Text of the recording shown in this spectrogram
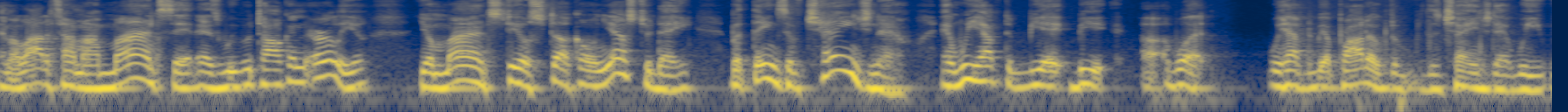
and a lot of time our mindset, as we were talking earlier, your mind's still stuck on yesterday, but things have changed now, and we have to be be uh, what we have to be a product of the change that we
